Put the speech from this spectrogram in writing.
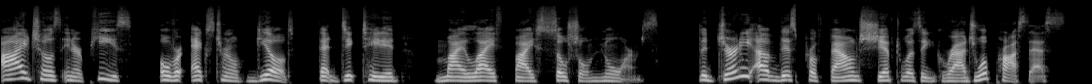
I chose inner peace over external guilt that dictated my life by social norms. The journey of this profound shift was a gradual process,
